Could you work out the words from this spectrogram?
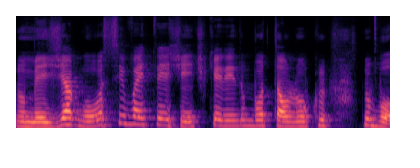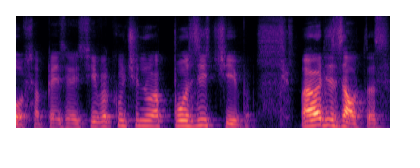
no mês de agosto e vai ter gente querendo botar o lucro no bolso. A perspectiva continua positiva. Maiores altas.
